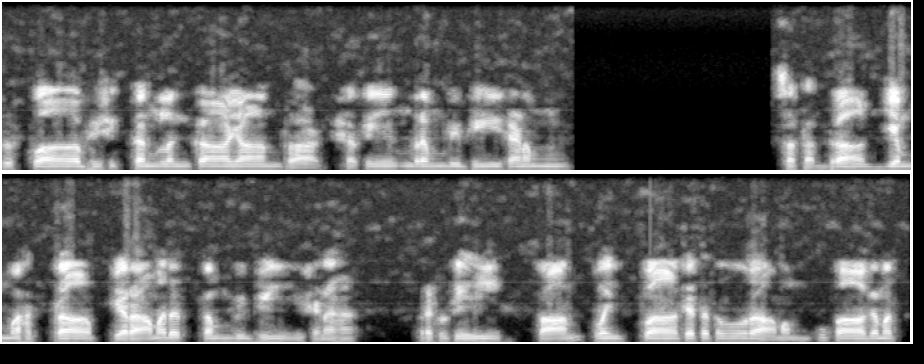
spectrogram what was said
दृष्ट्वाभिषिक्तम् लङ्कायाम् राक्षसेन्द्रम् विभीषणम्। स तद्राज्यम् महत्प्राप्य रामदत्तम् विभीषणः। प्रकृतिः सान्त्वयित्वा च ततो रामम् उपागमत्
